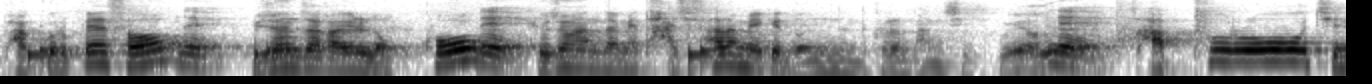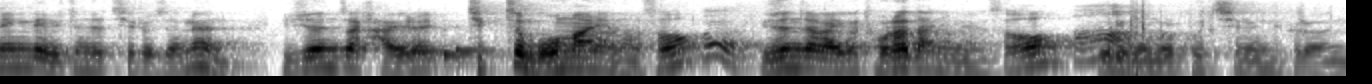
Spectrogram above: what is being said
밖으로 빼서 네. 유전자 가위를 넣고 네. 교정한 다음에 다시 사람에게 넣는 그런 방식이고요. 네. 앞으로 진행될 유전자 치료제는 유전자 가위를 직접 몸 안에 넣어서 어. 유전자 가위가 돌아다니면서 아. 우리 몸을 고치는 그런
